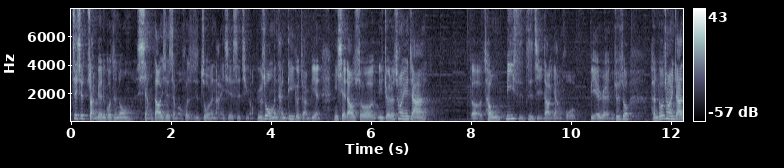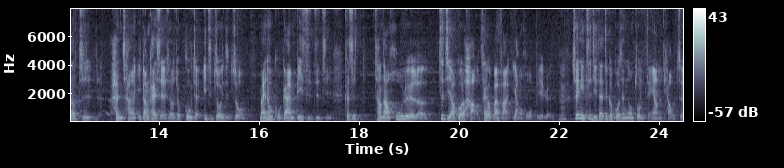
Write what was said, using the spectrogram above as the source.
这些转变的过程中，想到一些什么，或者是做了哪一些事情哦？比如说，我们谈第一个转变，你写到说，你觉得创业家，呃，从逼死自己到养活别人，就是说，很多创业家都只很长，一刚开始的时候就顾着一直做，一直做，埋头苦干，逼死自己，可是常常忽略了自己要过得好，才有办法养活别人。嗯，所以你自己在这个过程中做了怎样的调整？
